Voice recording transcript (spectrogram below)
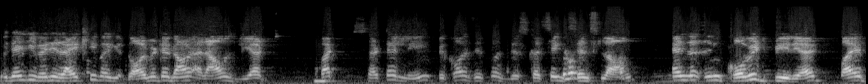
Vijayji, very rightly, but government has not announced yet. But certainly, because it was discussing since long, and in COVID period, why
